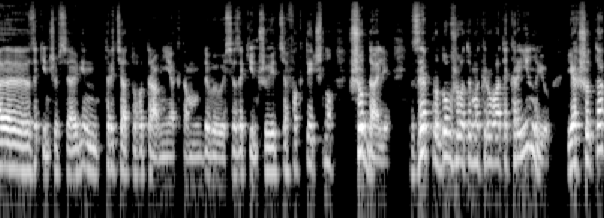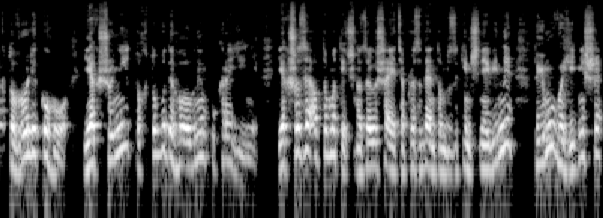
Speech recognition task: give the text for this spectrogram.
е, закінчився. Він 30 травня, як там дивилися, закінчується фактично. Що далі? Зе продовжуватиме керувати країною? Якщо так, то в ролі кого? Якщо ні, то хто буде головним Україні? Якщо Зе автоматично залишається президентом до закінчення війни, то йому вигідніше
